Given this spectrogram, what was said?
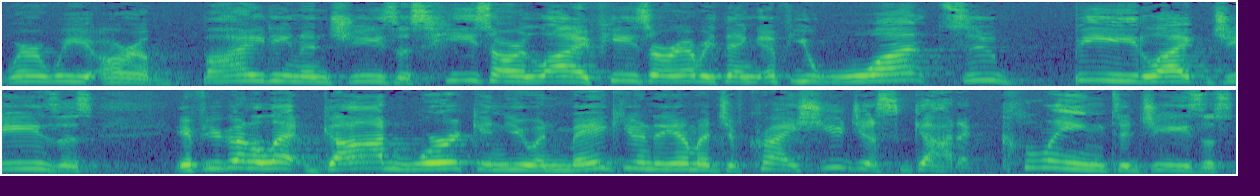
where we are abiding in Jesus. He's our life, He's our everything. If you want to be like Jesus, if you're going to let God work in you and make you in the image of Christ, you just got to cling to Jesus.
